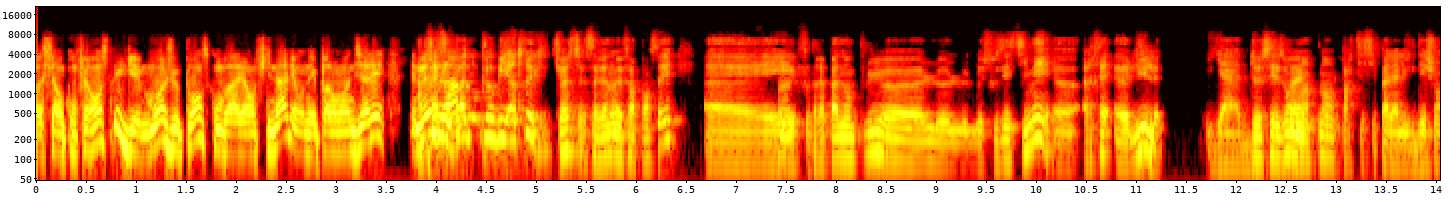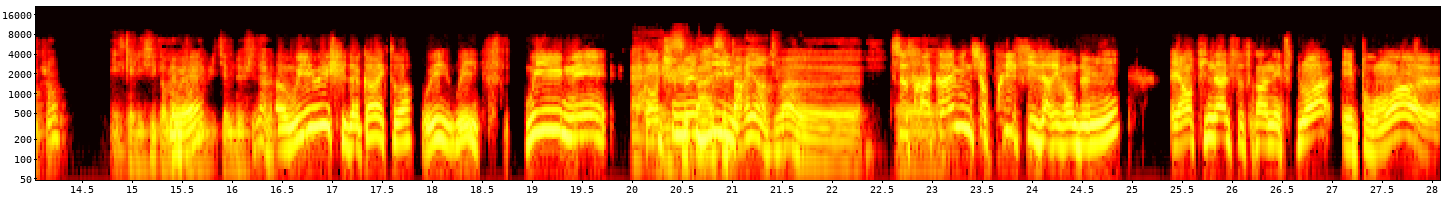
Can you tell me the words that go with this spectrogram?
bah c'est en Conférence League. Et moi je pense qu'on va aller en finale et on n'est pas loin d'y aller. Et Après, même faut là, pas non plus oublier un truc. Tu vois, ça, ça vient de me faire penser. Euh, et Ouais. faudrait pas non plus euh, le, le- le sous-estimer. Euh, euh, Lille, il y a deux saisons Ouais. maintenant, participe à la Ligue des Champions. et se qualifie quand même pour les huitièmes de finale. Ah oui, oui, je suis d'accord avec toi. Oui, oui. Oui, mais quand Euh, tu me pas, dis- c'est pas rien, tu vois. euh, ce Euh, sera quand même une surprise s'ils arrivent en demi. Et en finale, ce sera un exploit. Et pour moi, euh,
